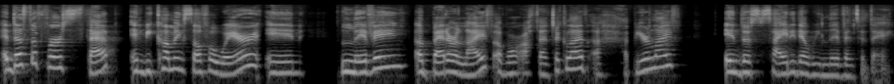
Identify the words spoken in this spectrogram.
And that's the first step in becoming self aware, in living a better life, a more authentic life, a happier life in the society that we live in today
